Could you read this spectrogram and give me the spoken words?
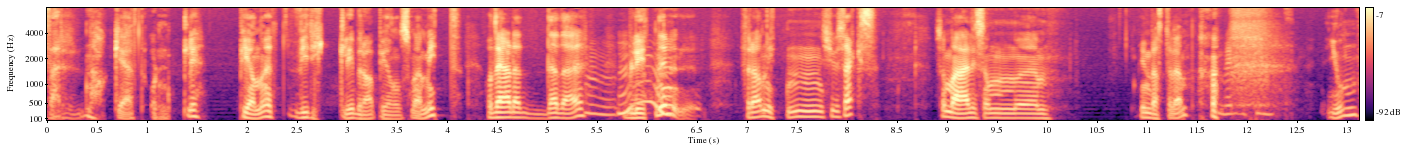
verden har ikke jeg et ordentlig piano? Et virkelig bra piano som er mitt. Og det er det, det der. Blytner fra 1926. Som er liksom uh, min beste venn. Jon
